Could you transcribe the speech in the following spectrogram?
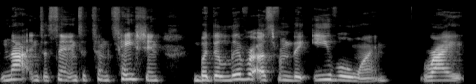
not into sin, into temptation, but deliver us from the evil one, right?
